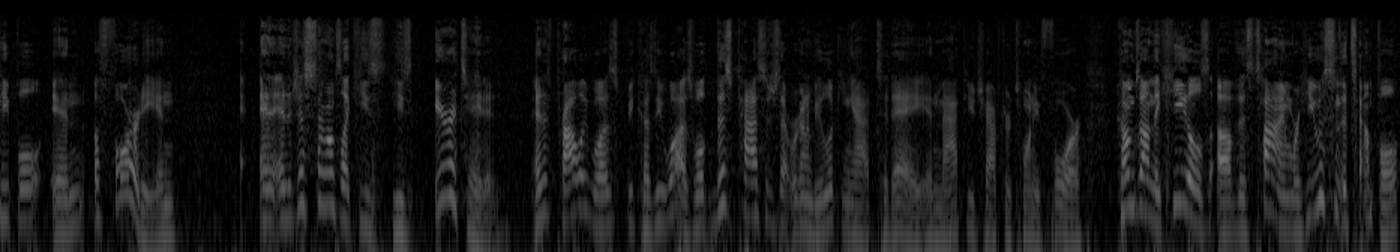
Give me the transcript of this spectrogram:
people in authority. And, and, and, it just sounds like he's, he's irritated. And it probably was because he was. Well, this passage that we're going to be looking at today in Matthew chapter 24 comes on the heels of this time where he was in the temple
